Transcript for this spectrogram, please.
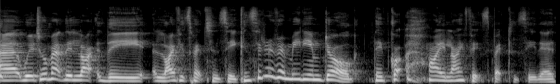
uh, we're talking about the li- the life expectancy. Considering for a medium dog, they've got a high life expectancy. They're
